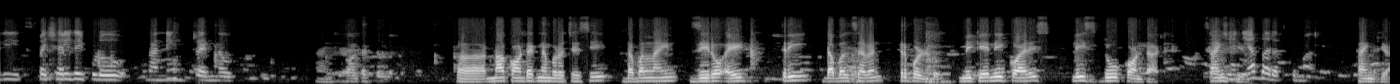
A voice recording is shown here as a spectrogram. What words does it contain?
ఇది స్పెషల్గా ఇప్పుడు రన్నింగ్ ట్రెండ్ అవుతుంది. నా కాంటాక్ట్ నెంబర్ వచ్చేసి double nine zero eight three double seven triple two మీకు any queries please do contact thank you Soujanya Bharat Kumar. Thank you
